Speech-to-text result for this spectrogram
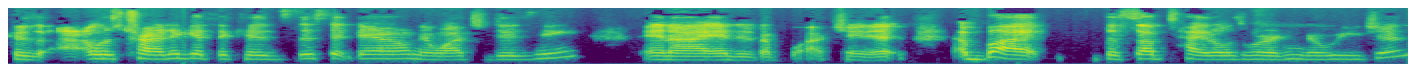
because I was trying to get the kids to sit down and watch Disney, and I ended up watching it. But the subtitles were in Norwegian,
